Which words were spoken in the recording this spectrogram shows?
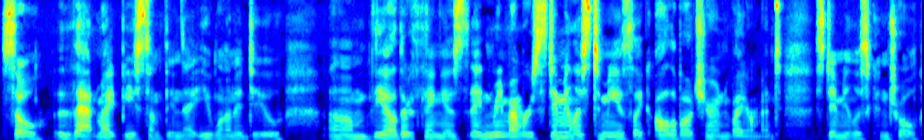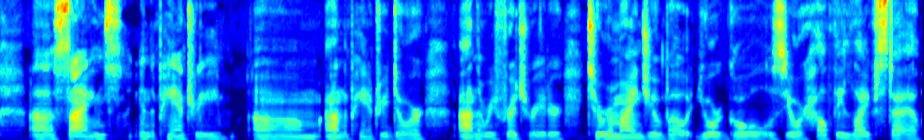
So that might be something that you want to do. Um, the other thing is, and remember, stimulus to me is like all about your environment, stimulus control. Uh, signs in the pantry, um, on the pantry door, on the refrigerator to remind you about your goals, your healthy lifestyle,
